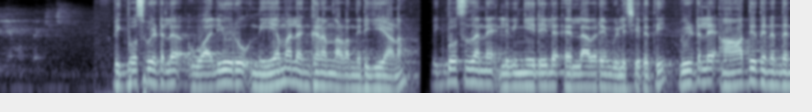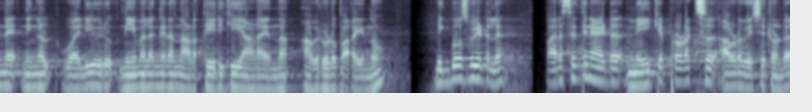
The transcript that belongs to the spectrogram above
നിയമം ലംഘിച്ചു. ബിഗ് ബോസ് വീട്ടിൽ വലിയൊരു നിയമലംഘനം നടന്നിരിക്കുകയാണ്. ബിഗ് ബോസ് തന്നെ ലിവിംഗ് ഏരിയയിൽ എല്ലാവരെയും വിളിച്ചിരുത്തി വീട്ടിലെ ആദ്യ ദിനം തന്നെ നിങ്ങൾ വലിയൊരു നിയമലംഘനം നടത്തിയിരിക്കുകയാണ് എന്ന് അവരോട് പറയുന്നു. ബിഗ് ബോസ് വീട്ടിൽ പരസ്യത്തിനായിട്ട് മേക്കപ്പ് പ്രൊഡക്ട്സ് അവിടെ വെച്ചിട്ടുണ്ട്.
